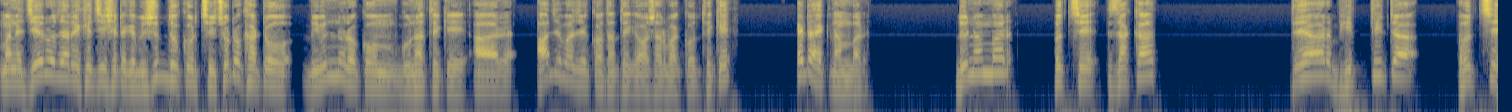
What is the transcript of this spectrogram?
মানে যে রোজা রেখেছি সেটাকে বিশুদ্ধ করছি ছোটখাটো বিভিন্ন রকম গুণা থেকে। আর আজে বাজে কথা থেকে, অসার বাক্য থেকে, এটা এক নাম্বার। দুই নাম্বার হচ্ছে জাকাত দেয়ার ভিত্তিটা হচ্ছে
